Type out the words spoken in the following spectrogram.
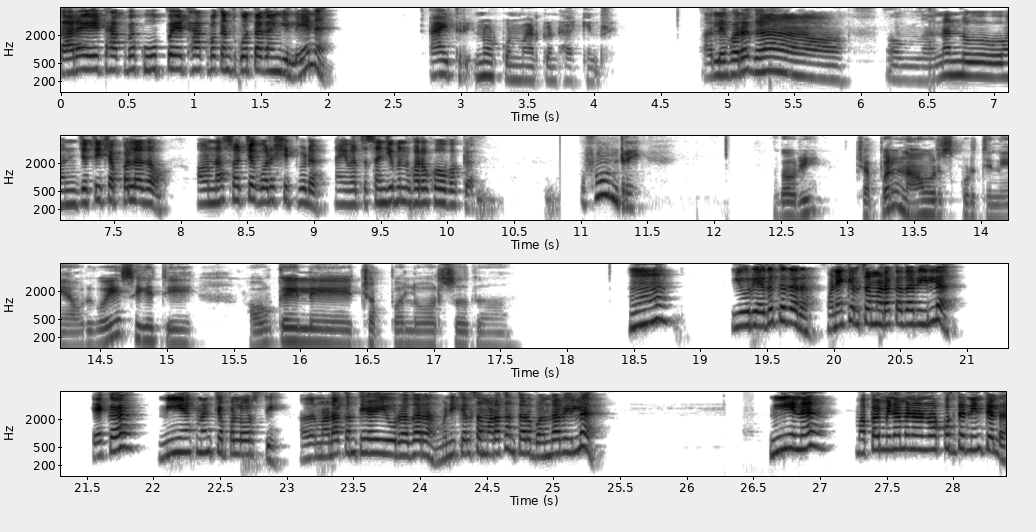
ಖಾರ ಏಟ್ ಹಾಕ್ಬೇಕು ಉಪ್ಪು ಏಟ್ ಹಾಕ್ಬೇಕಂತ ಗೊತ್ತಾಗಂಗಿಲ್ಲ ಏನು? ಆಯ್ತು ರೀ ನೋಡ್ಕೊಂಡು ಮಾಡ್ಕೊಂಡು ಹಾಕೀನ್ರಿ ಅಲ್ಲಿ ಹೊರಗೆ ನಂದು ಒಂದು ಜೊತೆ ಚಪ್ಪಲ್ ಅದಾವ. ಅವನ್ನ ಸ್ವಚ್ಛ ಗೊರೆಸಿಟ್ಬಿಡು ನಾ ಇವತ್ತು ಸಂಜೆ ಬಂದು ಹೊರಗೆ ಹೋಗ್ಬೇಕು. ಹ್ಞೂ ರೀ. ಗೌರಿ ಚಪ್ಪಲ್ ನಾ ಒರೆಸ್ಕೊಡ್ತೀನಿ. ಅವ್ರಿಗೆ ವಯಸ್ಸಿಗೈತಿ. ಅವ್ರ ಕೈಲಿ ಚಪ್ಪಲ್ ಒರೆಸೋದು. ಹ್ಞೂ ಇವ್ರು ಎದಕ್ಕದಾರ ಮನೆ ಕೆಲಸ ಮಾಡಕ್ಕದಾರ ಇಲ್ಲ? ಯಾಕ ನೀ ಯಾಕೆ ನನ್ನ ಚಪ್ಪಲ್ ಓಡಿಸ್ತಿ ಅದನ್ನ ಮಾಡಕಂತ ಹೇಳಿ ಇವ್ರು ಅದಾರ. ಮನಿ ಕೆಲಸ ಮಾಡಕಂತಾರ? ಬಂದಾರ ಇಲ್ಲ? ನೀನ ಮಕ್ಕ ಮಿನ ಮಿನ ನೋಡ್ಕೊಂತ ನಿಂತಲ್ಲ?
